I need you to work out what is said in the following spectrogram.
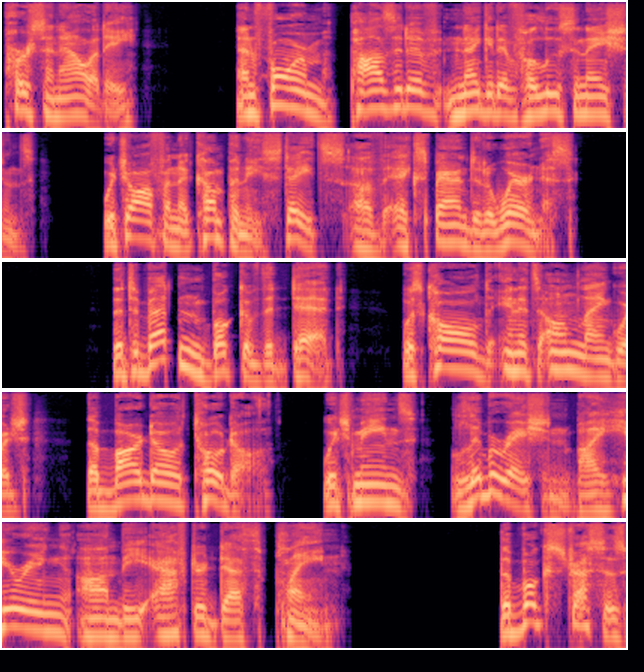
personality and form positive negative hallucinations, which often accompany states of expanded awareness. The Tibetan Book of the Dead was called in its own language the Bardo Thodol, which means liberation by hearing on the after death plane. The book stresses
